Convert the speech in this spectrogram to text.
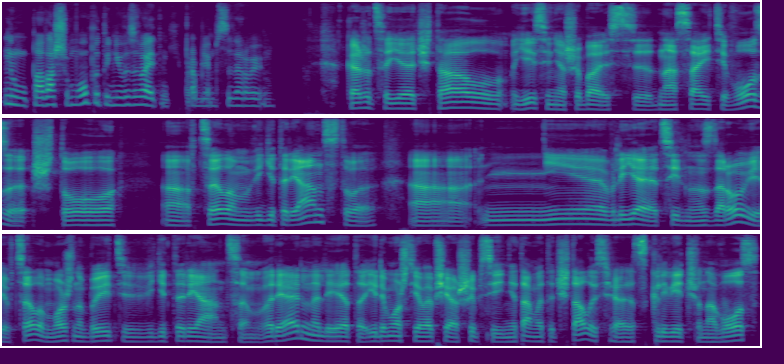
ну, по вашему опыту не вызывает никаких проблем со здоровьем? Кажется, я читал, если не ошибаюсь, на сайте ВОЗа, что в целом вегетарианство э, не влияет сильно на здоровье, в целом можно быть вегетарианцем. Реально ли это? Или, может, я вообще ошибся и не там это читал, и сейчас клевечу на ВОЗ?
